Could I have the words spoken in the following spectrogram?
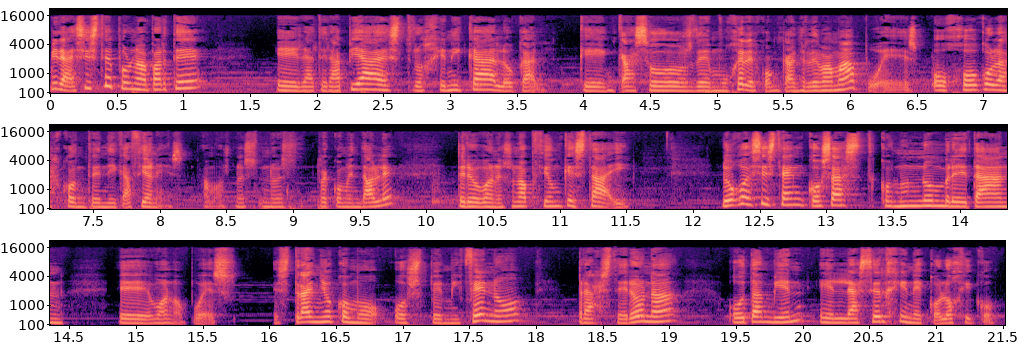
Mira, existe por una parte eh, la terapia estrogénica local, que en casos de mujeres con cáncer de mama, pues ojo con las contraindicaciones. Vamos, no es, recomendable, pero bueno, es una opción que está ahí. Luego existen cosas con un nombre tan, eh, bueno, pues extraño como ospemifeno, prasterona o también el láser ginecológico.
